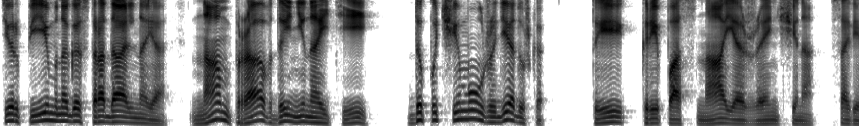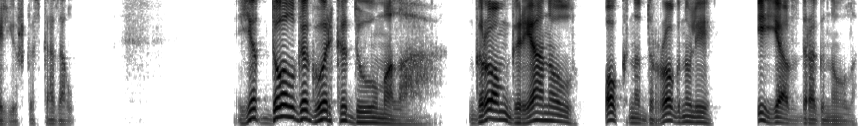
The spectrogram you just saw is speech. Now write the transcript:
терпи, многострадальная, нам правды не найти. Да почему же, дедушка? Ты крепостная женщина, Савельюшка сказал. Я долго горько думала. Гром грянул, окна дрогнули, и я вздрогнула.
